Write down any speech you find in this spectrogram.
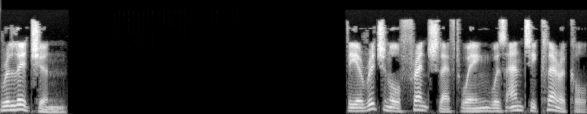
Religion The original French left wing was anti-clerical,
